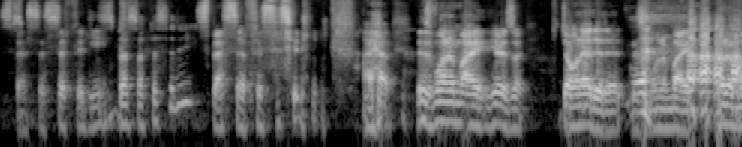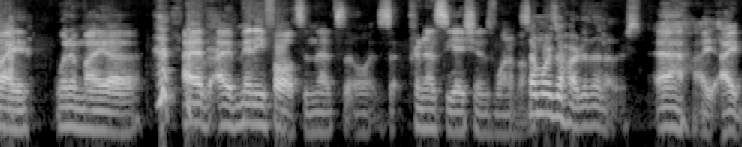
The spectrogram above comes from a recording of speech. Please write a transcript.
specificity, specificity. specificity. I have this is one of my here's a don't edit it. This is one of my one of my one of my uh, I have I have many faults and that's oh, pronunciation is one of them. Some words are harder than others. ah, I, I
